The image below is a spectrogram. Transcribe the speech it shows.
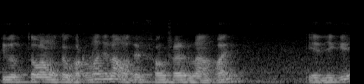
তিলোত্তমার মতো ঘটনা যেন আমাদের সংসারে না হয়, এদিকে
